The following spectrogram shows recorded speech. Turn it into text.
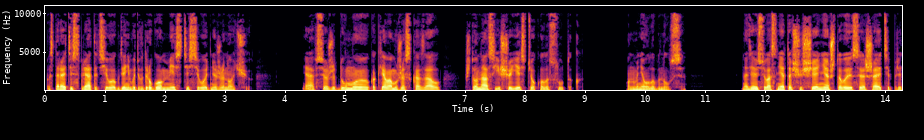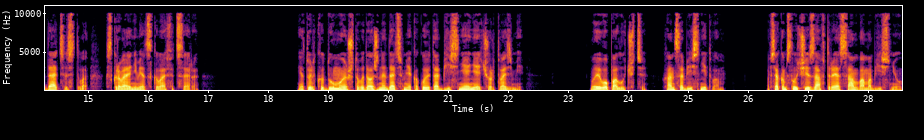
Постарайтесь спрятать его где-нибудь в другом месте сегодня же ночью. Я все же думаю, как я вам уже сказал, что у нас еще есть около суток». Он мне улыбнулся. «Надеюсь, у вас нет ощущения, что вы совершаете предательство, скрывая немецкого офицера». «Я только думаю, что вы должны дать мне какое-то объяснение, черт возьми. Вы его получите. Ханс объяснит вам. Во всяком случае, завтра я сам вам объясню.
